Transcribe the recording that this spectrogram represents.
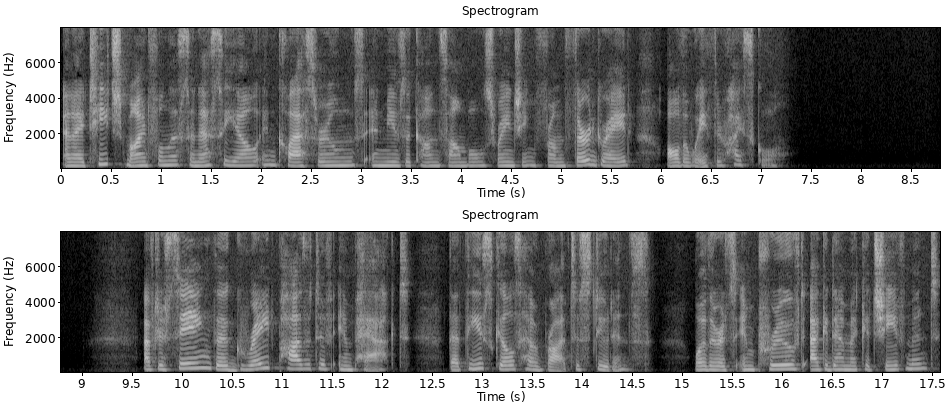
and I teach mindfulness and SEL in classrooms and music ensembles ranging from third grade all the way through high school. After seeing the great positive impact that these skills have brought to students, whether it's improved academic achievement,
